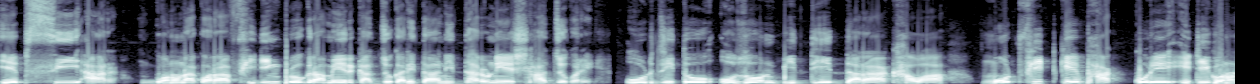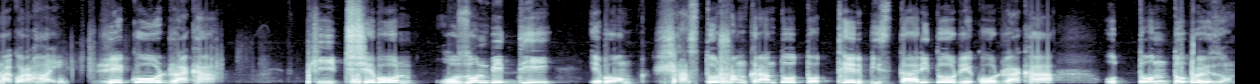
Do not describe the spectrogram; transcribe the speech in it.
এফসিআর গণনা করা ফিডিং প্রোগ্রামের কার্যকারিতা নির্ধারণে সাহায্য করে। অর্জিত ওজন বৃদ্ধির দ্বারা খাওয়া মোট ফিটকে ভাগ করে এটি গণনা করা হয়। রেকর্ড রাখা, ফিট সেবন, ওজন বৃদ্ধি এবং স্বাস্থ্য সংক্রান্ত তথ্যের বিস্তারিত রেকর্ড রাখা অত্যন্ত প্রয়োজন।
